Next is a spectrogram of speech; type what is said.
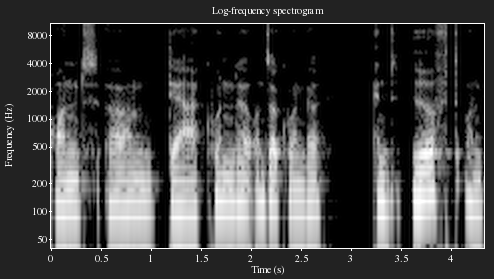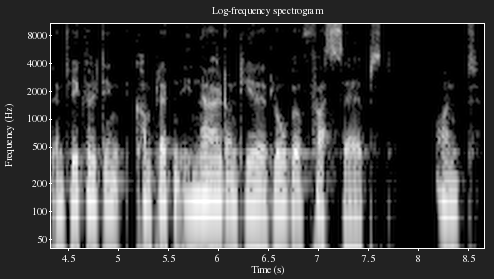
und ähm, der Kunde, unser Kunde, entwirft und entwickelt den kompletten Inhalt und die Dialoge fast selbst. Und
